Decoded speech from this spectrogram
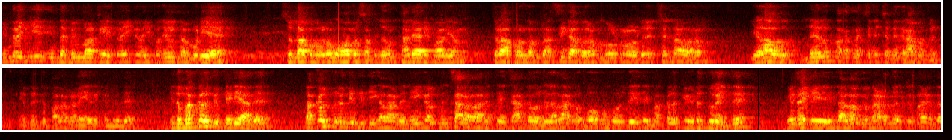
இன்றைக்கு இந்த மின்மாற்றியை துவக்கி வைப்பதில் நம்முடைய சுண்ணாம்புகுளம் ஓமசமுத்திரம் தலையாரிப்பாளையம் திராப்பள்ளம் நரசிங்காபுரம் மூன்றோடு சென்னாவரம் எலாவூர் மேலும் பக்கத்தில் சின்ன சின்ன கிராமங்கள் இன்றைக்கு பலனடைய இருக்கின்றது. இது மக்களுக்கு தெரியாது. மக்கள் பிரதிநிதிகளான நீங்கள் மின்சார வாரியத்தை சார்ந்தவர்கள் எல்லாம் அங்க போகும்பொழுது இதை மக்களுக்கு எடுத்துரைத்து இன்றைக்கு இந்த அளவுக்கு நடந்திருக்குன்னா இந்த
